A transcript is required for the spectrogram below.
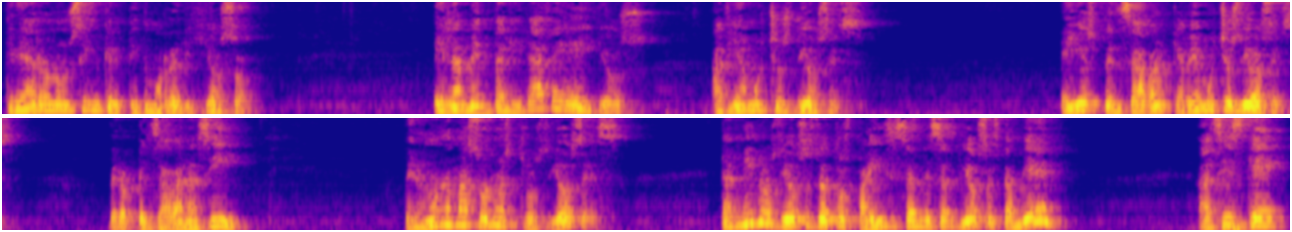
Crearon un sincretismo religioso. En la mentalidad de ellos había muchos dioses. Ellos pensaban que había muchos dioses, pero pensaban así. Pero no nomás son nuestros dioses. También los dioses de otros países han de ser dioses también. Así es que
